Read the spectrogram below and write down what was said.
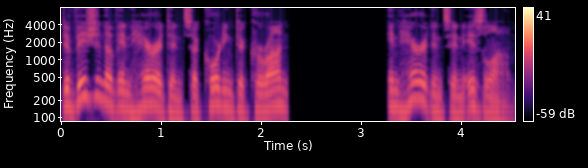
Division of inheritance according to Quran. Inheritance in Islam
